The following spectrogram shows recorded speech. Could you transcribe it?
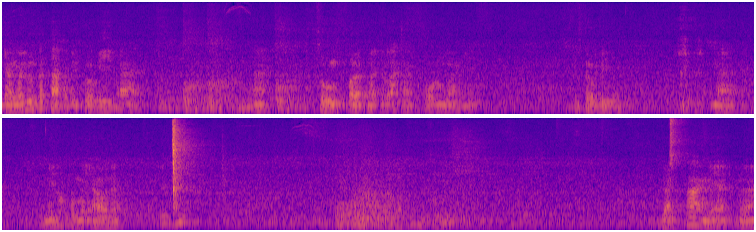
อย่างวัยรุ่นก็ตัดเป็นตัววีได้นะสูงเปิดมาจะลากมาโค้งลงมาอย่างนี้เป็นตัววีนะอั นี้เขาคงไม่เอานะเราเป็นสูงอย่างข้างเนี้ยนะ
